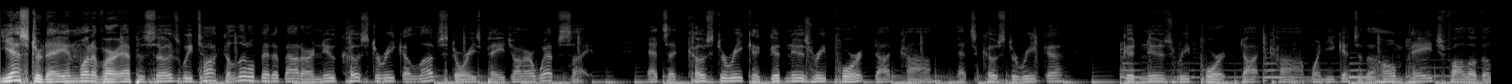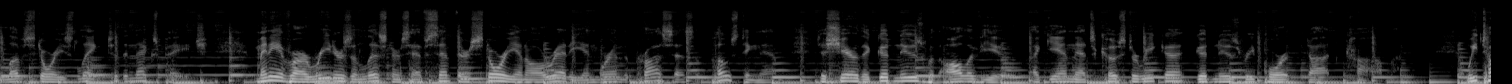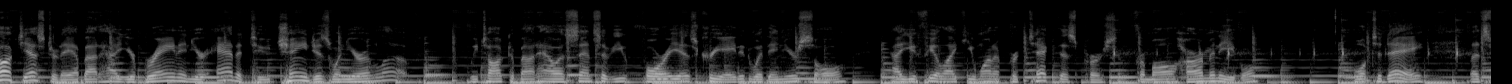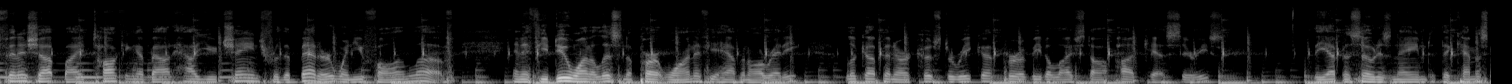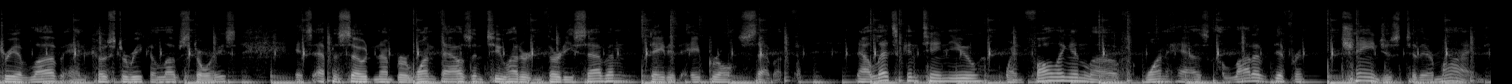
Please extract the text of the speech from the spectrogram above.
Yesterday, in one of our episodes, we talked a little bit about our new Costa Rica Love Stories page on our website. That's at Costa Rica Good News Report.com. That's Costa Rica Good News Report.com. When you get to the home page, follow the Love Stories link to the next page. Many of our readers and listeners have sent their story in already, and we're in the process of posting them to share the good news with all of you. Again, that's Costa Rica Good News Report.com. We talked yesterday about how your brain and your attitude changes when you're in love. We talked about how a sense of euphoria is created within your soul, how you feel like you want to protect this person from all harm and evil. Well, today, let's finish up by talking about how you change for the better when you fall in love. And if you do want to listen to part one, if you haven't already, look up in our Costa Rica Pura Vida Lifestyle podcast series. The episode is named The Chemistry of Love and Costa Rica Love Stories. It's episode number 1237, dated April 7th. Now let's continue. When falling in love, one has a lot of different changes to their mind.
